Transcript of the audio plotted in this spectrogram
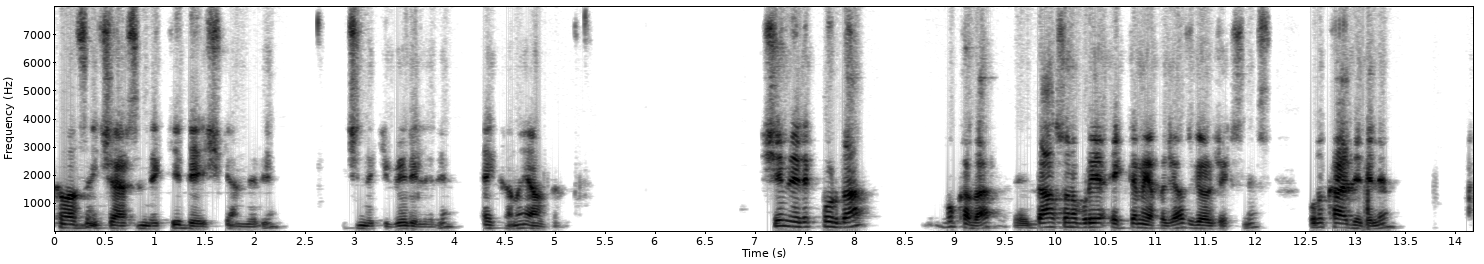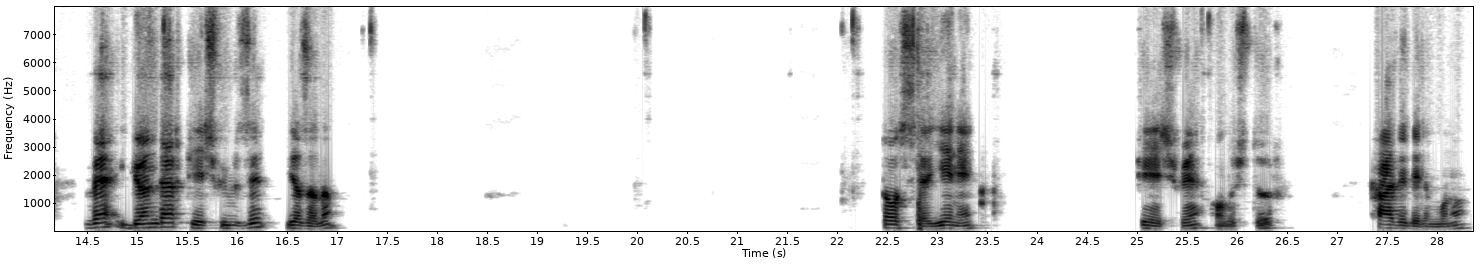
Klasın içerisindeki değişkenleri, içindeki verileri ekrana yazdırdık. Şimdilik burada bu kadar. Daha sonra buraya ekleme yapacağız. Göreceksiniz. Bunu kaydedelim. Ve gönder PHP'mizi yazalım. Dosya yeni PHP oluştur. Kaydedelim bunu.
